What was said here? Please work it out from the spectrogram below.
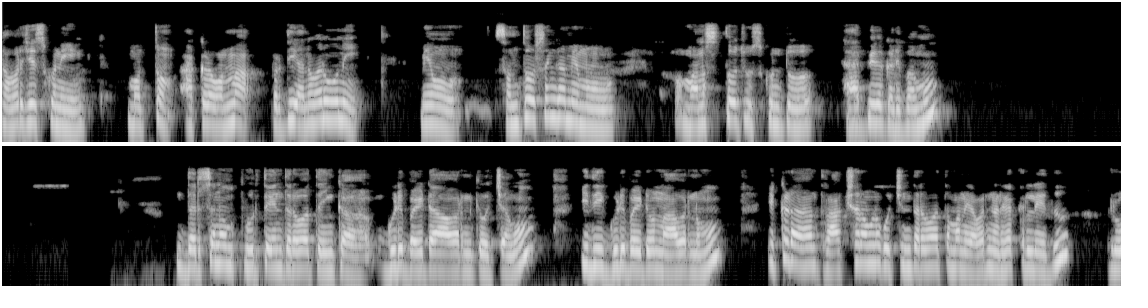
కవర్ చేసుకొని మొత్తం అక్కడ ఉన్న ప్రతి అణువణువుని మేము సంతోషంగా మేము మనసుతో చూసుకుంటూ హ్యాపీగా గడిపాము. దర్శనం పూర్తయిన తర్వాత ఇంకా గుడి బయట ఆవరణకి వచ్చాము. ఇది గుడి బయట ఉన్న ఆవరణము. ఇక్కడ ద్రాక్షారంలోకి వచ్చిన తర్వాత మనం ఎవరిని అడగక్కర్లేదు. రో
